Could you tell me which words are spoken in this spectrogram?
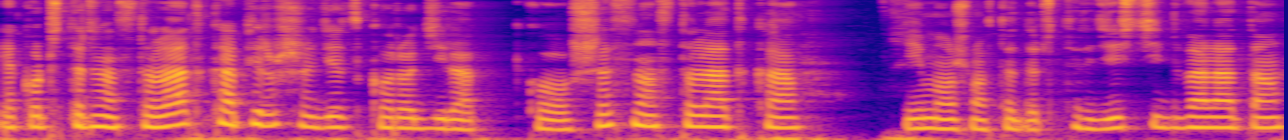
jako 14-latka. Pierwsze dziecko rodzi jako 16-latka. Jej mąż ma wtedy 42 lata.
